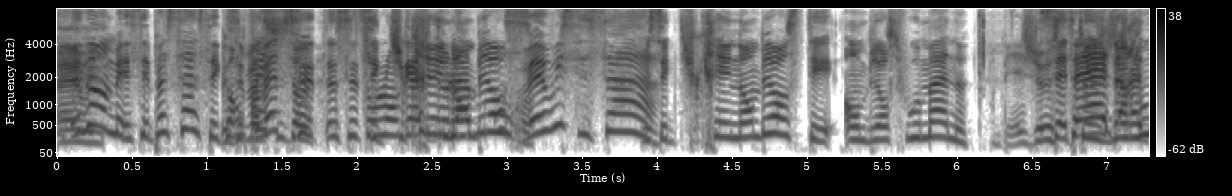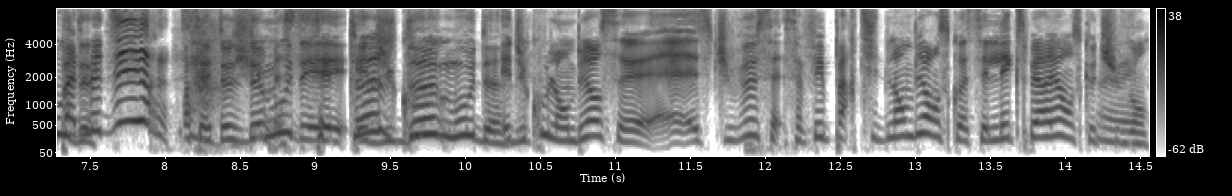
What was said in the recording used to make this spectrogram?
Mais Eh non, mais c'est pas ça. C'est qu'en fait, c'est- c'est ton que tu langage crées de une l'amour. ambiance. Mais oui, c'est ça. Mais c'est que tu crées une ambiance, t'es ambiance woman. Mais je sais, j'arrête pas de le dire. Setteuse de mood et, du coup, mood. et du coup l'ambiance, euh, euh, si tu veux, ça, fait partie de l'ambiance, quoi. C'est l'expérience que tu vends.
